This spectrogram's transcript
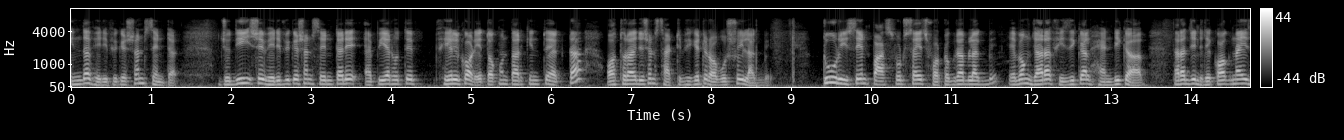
in the verification centre যদি সে ভেরিফিকেশান সেন্টারে অ্যাপিয়ার হতে ফেল করে, তখন তার কিন্তু একটা অথরাইজেশন সার্টিফিকেটের অবশ্যই লাগবে। Two recent passport size photograph লাগবে এবং যারা ফিজিক্যাল হ্যান্ডিক্যাপ তারা যে রেকগনাইজ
